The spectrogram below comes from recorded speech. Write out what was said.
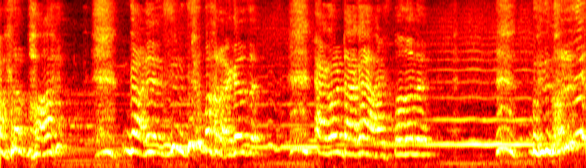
আমার ভাই গাড়ি অ্যাক্সিডেন্ট মারা গেছে। এখন টাকায় হাসপাতালে। বুঝতে পারছিস?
